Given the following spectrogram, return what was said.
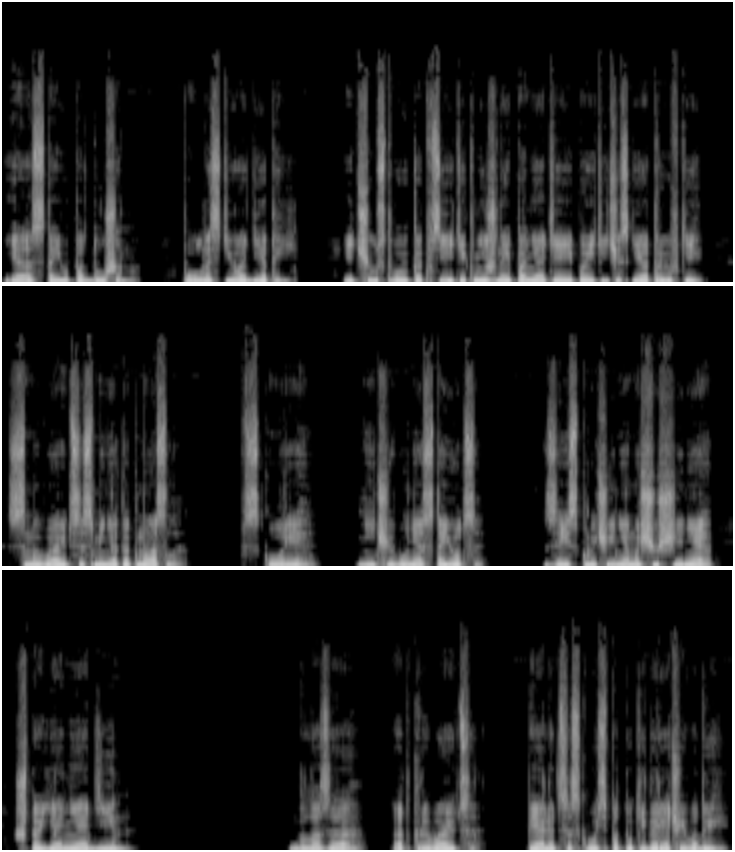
Я стою под душем, полностью одетый, и чувствую, как все эти книжные понятия и поэтические отрывки смываются с меня как масло. Вскоре ничего не остается, за исключением ощущения, что я не один. Глаза открываются, пялятся сквозь потоки горячей воды.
